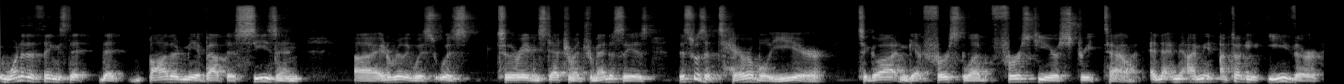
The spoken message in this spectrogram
one of the things that that bothered me about this season, uh, and really was was to the Ravens' detriment tremendously, is this was a terrible year to go out and get first level, first year street talent. And I mean, I'm talking either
